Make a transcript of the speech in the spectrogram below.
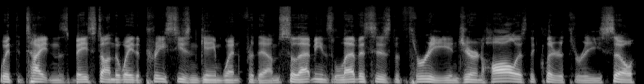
with the Titans based on the way the preseason game went for them. So that means Levis is the three and Jaren Hall is the clear three. So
